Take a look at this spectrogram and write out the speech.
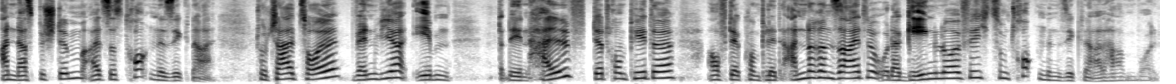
anders bestimmen als das trockene Signal. Total toll, wenn wir eben den Half der Trompete auf der komplett anderen Seite oder gegenläufig zum trockenen Signal haben wollen.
